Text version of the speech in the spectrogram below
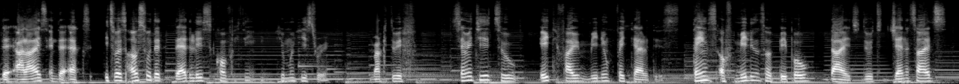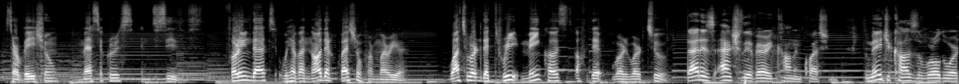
the Allies and the Axis. It was also the deadliest conflict in human history, marked with 70 to 85 million fatalities. Tens of millions of people died due to genocides, starvation, massacres, and diseases. Following that, we have another question for Maria. What were the three main causes of the World War II? That is actually a very common question. The major causes of World War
